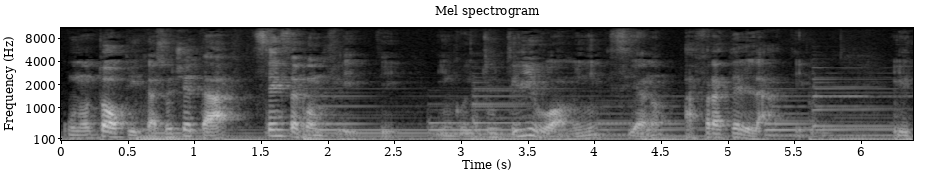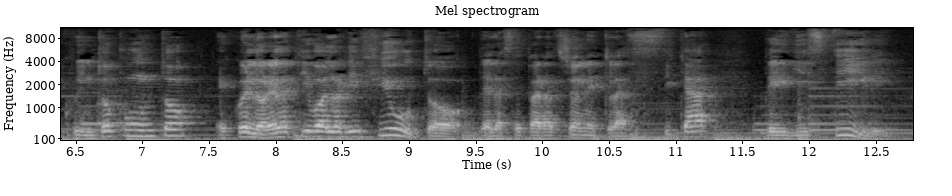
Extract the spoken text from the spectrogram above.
un'utopica società senza conflitti, in cui tutti gli uomini siano affratellati. Il quinto punto è quello relativo al rifiuto della separazione classica degli stili,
